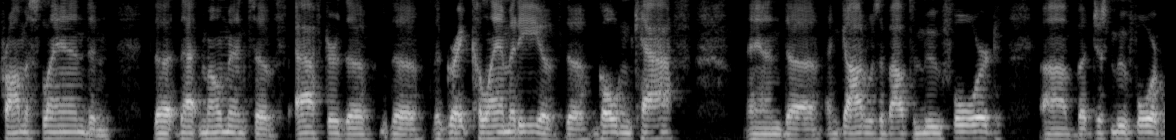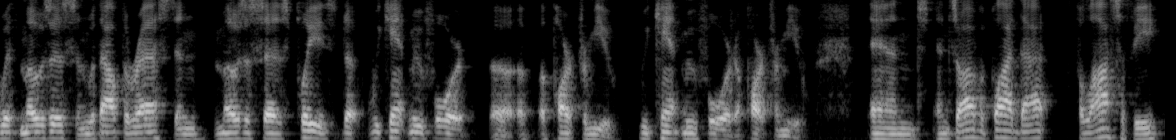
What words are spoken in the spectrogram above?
promised land and the, that moment of after the, the the great calamity of the golden calf, and uh, and God was about to move forward, uh, but just move forward with Moses and without the rest. And Moses says, "Please, we can't move forward uh, apart from you." We can't move forward apart from you. And and so I've applied that philosophy.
